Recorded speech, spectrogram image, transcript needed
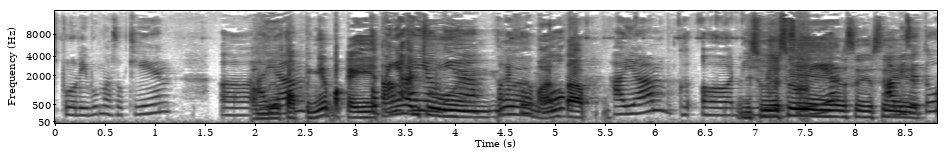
Sepuluh ribu masukin eh, Ambil ayam toppingnya pakai toppingnya tangan ayam cuy. iya pakai Wah, kerupuk mantap. ayam eh, di Disuir-suir, suir-suir. abis itu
